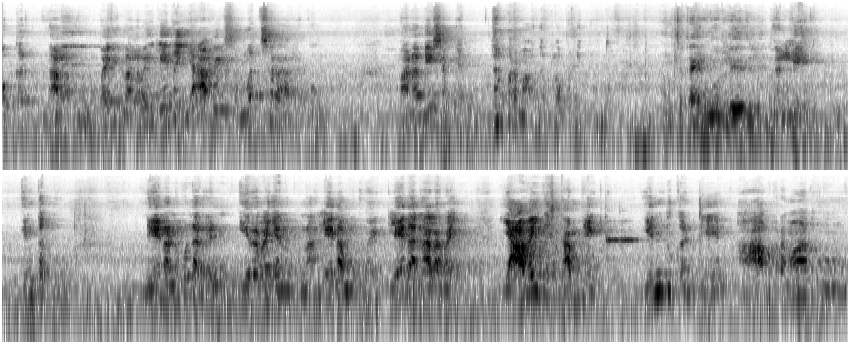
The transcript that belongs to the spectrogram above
ఒక నల ముప్పై నలభై లేదా యాభై సంవత్సరాలకు మన దేశం పెద్ద ప్రమాదంలో పడిపోతుంది. అంత టైం లేదు. లేదు. ఇంతకు నేను అనుకున్న రెండు ఇరవై అనుకున్నా లేదా ముప్పై లేదా నలభై యాభైకి కంప్లీట్. ఎందుకంటే ఆ ప్రమాదము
